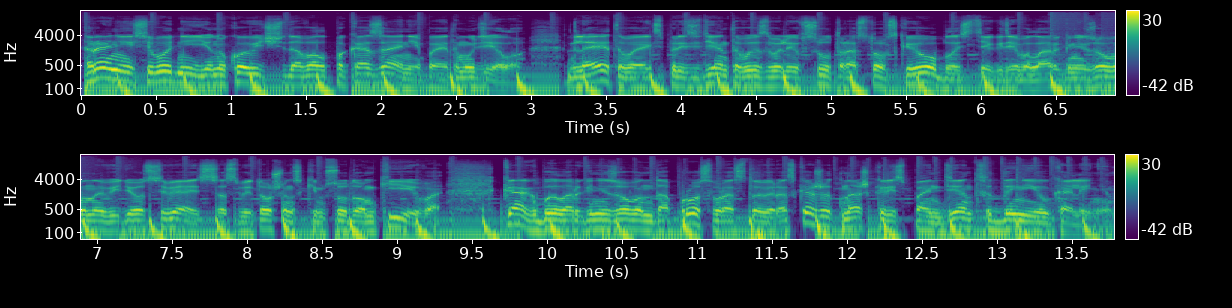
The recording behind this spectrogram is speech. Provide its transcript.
Ранее сегодня Янукович давал показания по этому делу. Для этого экс-президента вызвали в суд Ростовской области, где была организована видеосвязь со Святошинским судом Киева. Как был организован допрос в Ростове, расскажет наш корреспондент Даниил Калинин.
